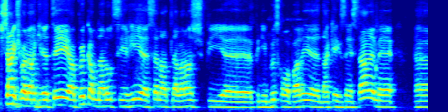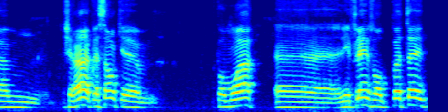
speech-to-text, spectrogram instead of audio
je sens que je vais le regretter, un peu comme dans l'autre série, euh, celle entre l'Avalanche puis, euh, puis les Blues qu'on va parler euh, dans quelques instants. là, mais euh, j'ai vraiment l'impression que pour moi, euh, les Flames vont peut-être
